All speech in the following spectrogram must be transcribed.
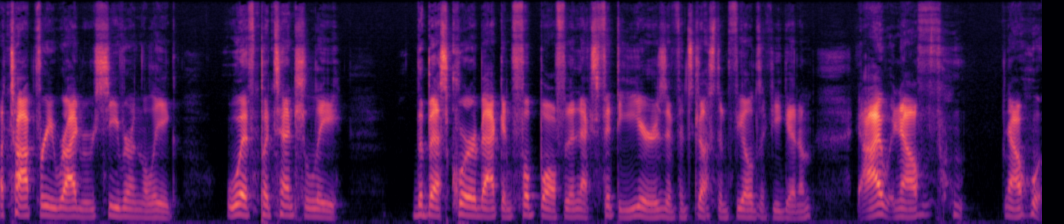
a top three wide receiver in the league with potentially the best quarterback in football for the next 50 years if it's Justin Fields if you get him. I now now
